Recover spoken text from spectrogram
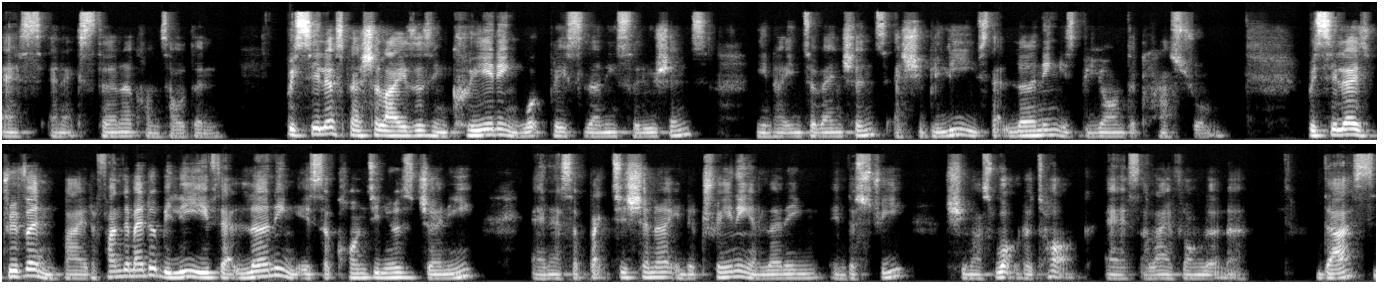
as an external consultant. Priscilla specializes in creating workplace learning solutions in her interventions as she believes that learning is beyond the classroom. Priscilla is driven by the fundamental belief that learning is a continuous journey, and as a practitioner in the training and learning industry, she must walk the talk as a lifelong learner. Thus,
